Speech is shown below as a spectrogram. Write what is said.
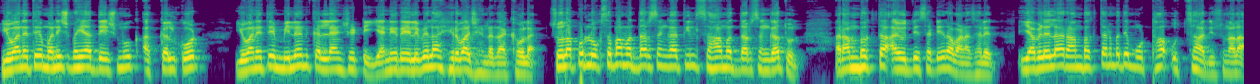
युवा नेते मनीष भैया देशमुख अक्कलकोट युवा नेते मिलन कल्याण शेट्टी यांनी रेल्वेला हिरवा झेंडा दाखवला सोलापूर लोकसभा मतदारसंघातील सहा मतदारसंघातून रामभक्त अयोध्येसाठी रवाना झालेत. यावेळेला रामभक्तांमध्ये मोठा उत्साह दिसून आला.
